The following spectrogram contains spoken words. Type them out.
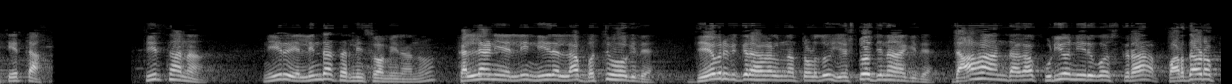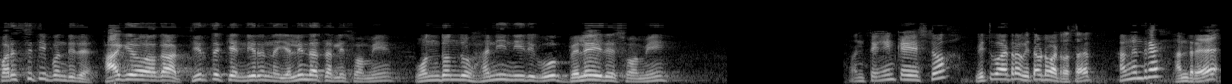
ತೀರ್ಥ. ತೀರ್ಥನ ನೀರು ಎಲ್ಲಿಂದ ತರಲಿ ಸ್ವಾಮಿ ನಾನು? ಕಲ್ಯಾಣಿಯಲ್ಲಿ ನೀರೆಲ್ಲ ಬತ್ತಿ ಹೋಗಿದೆ. ದೇವರ ವಿಗ್ರಹಗಳನ್ನ ತೊಳೆದು ಎಷ್ಟೋ ದಿನ ಆಗಿದೆ. ದಾಹ ಅಂದಾಗ ಕುಡಿಯೋ ನೀರಿಗೋಸ್ಕರ ಪರದಾಡೋ ಪರಿಸ್ಥಿತಿ ಬಂದಿದೆ. ಹಾಗಿರುವಾಗ ತೀರ್ಥಕ್ಕೆ ನೀರನ್ನ ಎಲ್ಲಿಂದ ತರಲಿ ಸ್ವಾಮಿ? ಒಂದೊಂದು ಹನಿ ನೀರಿಗೂ ಬೆಲೆ ಇದೆ ಸ್ವಾಮಿ. ಒಂದ್ ತೆಂಗಿನಕಾಯಿ ಎಷ್ಟು? With water without water sir ಹಂಗಂದ್ರೆ? ಅಂದ್ರೆ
